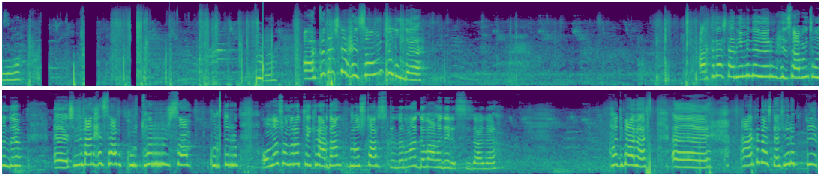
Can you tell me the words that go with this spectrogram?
Oha! Arkadaşlar hesabım çalındı. Arkadaşlar yemin ederim hesabım çalındı. Ee, şimdi ben hesabı kurtarırsam kurtarırım. Ondan sonra tekrardan Brawl Stars videolarına devam ederiz sizlerle. Hadi bay bay. Ee, arkadaşlar şöyle bir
